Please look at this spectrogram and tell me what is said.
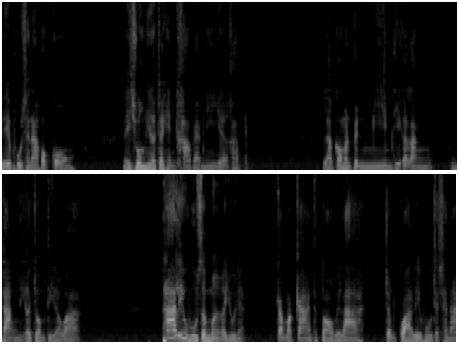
ลิเวอร์พูลชนะเพราะโกง ในช่วงนี้เราจะเห็นข่าวแบบนี้เยอะครับ แล้วก็มันเป็นมีมที่กำลังดังที่เขาโจมตีแล้วว่า ถ้าลิเวอร์พูลเสมออยู่เนี่ย กรรมการจะต่อเวลาจนกว่าลิเวอร์พูลจะชนะ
